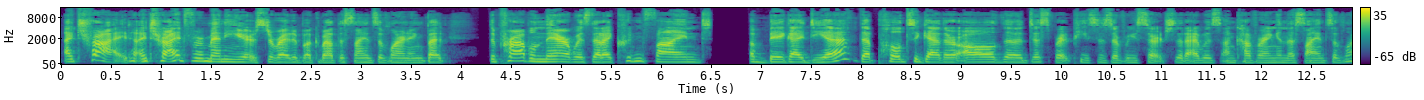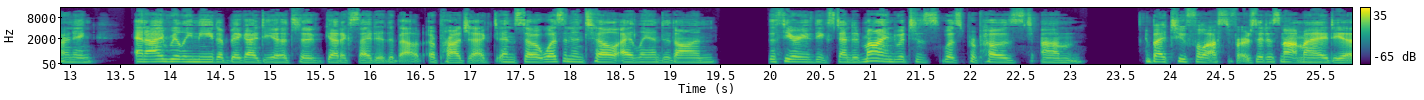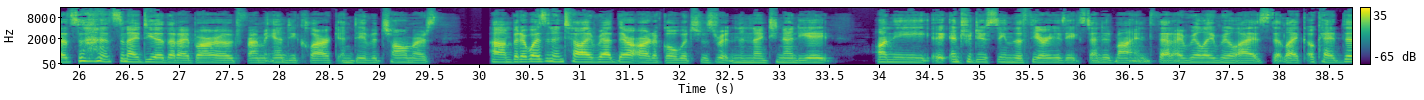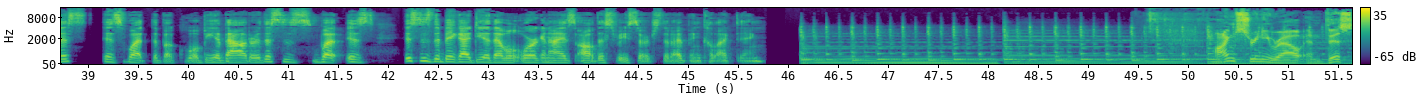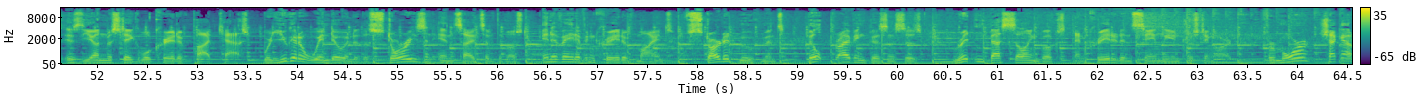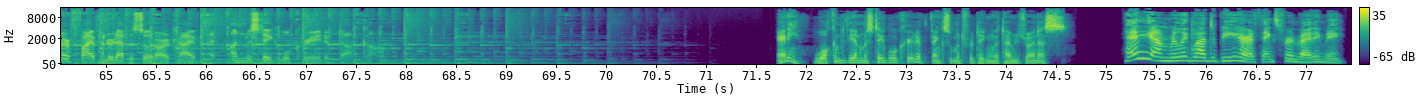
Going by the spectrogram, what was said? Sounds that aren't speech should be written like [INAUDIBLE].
I tried. I tried for many years to write a book about the science of learning, but the problem there was that I couldn't find a big idea that pulled together all the disparate pieces of research that I was uncovering in the science of learning. And I really need a big idea to get excited about a project. And so it wasn't until I landed on the theory of the extended mind, which is was proposed um, by two philosophers. It is not my idea. It's [LAUGHS] it's an idea that I borrowed from Andy Clark and David Chalmers. Um, but it wasn't until I read their article, which was written in 1998 on the introducing the theory of the extended mind that I really realized that like, okay, this is what the book will be about, or this is what is, this is the big idea that will organize all this research that I've been collecting. I'm Srini Rao, and this is the Unmistakable Creative Podcast, where you get a window into the stories and insights of the most innovative and creative minds who've started movements, built thriving businesses, written best selling books, and created insanely interesting art. For more, check out our 500 episode archive at unmistakablecreative.com. Annie, welcome to the Unmistakable Creative. Thanks so much for taking the time to join us. Hey, I'm really glad to be here. Thanks for inviting me.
